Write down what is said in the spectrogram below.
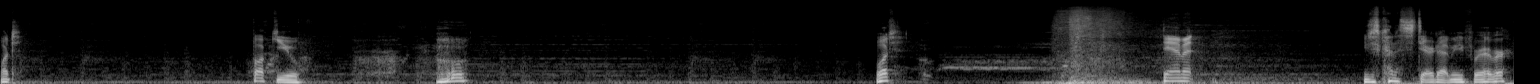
What? Fuck you. what? Damn it. You just kind of stared at me forever.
